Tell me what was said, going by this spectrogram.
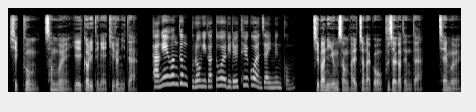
식품, 선물, 일거리 등의 기운이다. 방에 황금 구렁이가 또아리를 틀고 앉아 있는 꿈. 집안이 융성 발전하고 부자가 된다. 재물,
